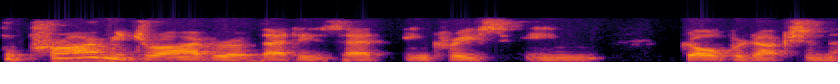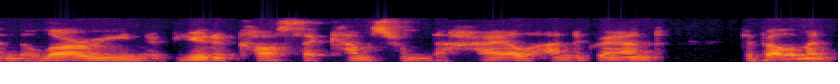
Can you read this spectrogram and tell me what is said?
The primary driver of that is that increase in gold production and the lowering of unit costs that comes from the Haile underground development.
